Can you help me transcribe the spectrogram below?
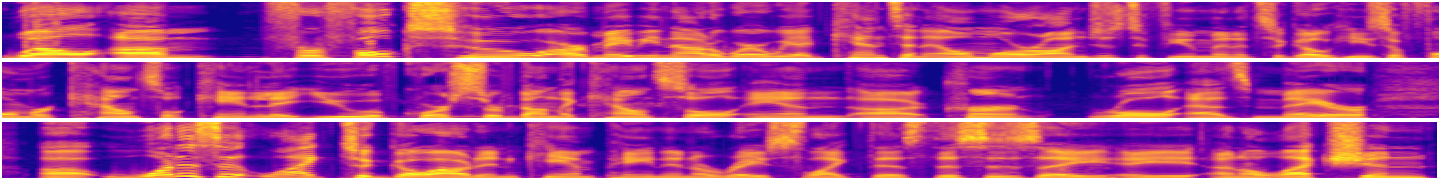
Well, um, for folks who are maybe not aware, we had Kenton Elmore on just a few minutes ago. He's a former council candidate. You, of course, served on the council and uh, current role as mayor. Uh, what is it like to go out and campaign in a race like this? This is a, a an election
